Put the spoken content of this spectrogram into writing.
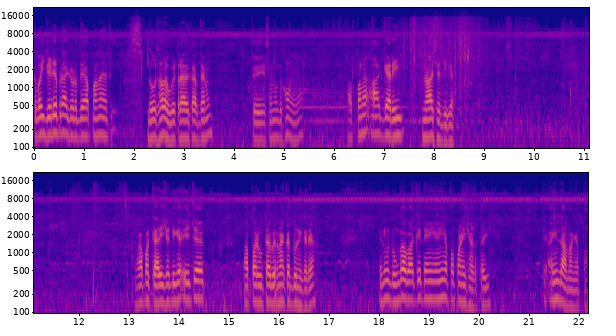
ਤੇ ਬਾਈ, ਜਿਹੜੇ ਭਰਾ ਜੁੜਦੇ ਆਪਾਂ ਨਾ 2 ਸਾਲ ਹੋ ਗਏ ਟਰਾਇਲ ਕਰਦਿਆਂ ਨੂੰ, ਤੇ ਤੁਹਾਨੂੰ ਦਿਖਾਉਣੇ ਆ। ਆਪਾਂ ਨਾ ਆ ਗੈਰੀ ਨਾਲ ਛੱਡੀ ਆ। ਆਪਾਂ ਕੈਰੀ ਛੱਡੀ ਆ, ਇਹ ਚ ਆਪਾਂ ਰੂਟਾ ਬਿਰਨਾ ਕੱਦੂ ਨਹੀਂ ਕਰਿਆ। ਇਹਨੂੰ ਡੂੰਗਾ ਵਾ ਕੇ ਤੇ ਐਂ ਆਪਾਂ ਪਾਣੀ ਛੱਡਤਾ ਜੀ। ਤੇ ਅਸੀਂ ਲਾਵਾਂਗੇ ਆਪਾਂ।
